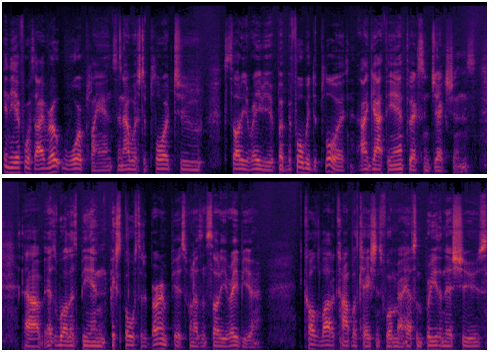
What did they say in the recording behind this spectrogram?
in the Air Force, I wrote war plans and I was deployed to Saudi Arabia. But before we deployed, I got the anthrax injections, uh, as well as being exposed to the burn pits when I was in Saudi Arabia caused a lot of complications for me. I have some breathing issues.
